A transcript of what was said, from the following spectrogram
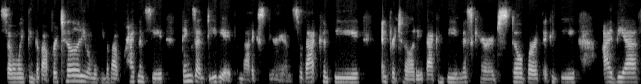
So when we think about fertility, when we think about pregnancy, things that deviate from that experience. So that could be infertility, that could be miscarriage, stillbirth, it could be IVF,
